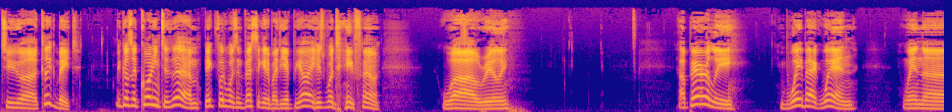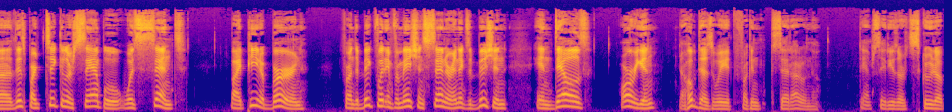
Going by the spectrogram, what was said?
to uh, clickbait. Because according to them, Bigfoot was investigated by the FBI. Here's what they found. Wow, really? Apparently, way back when, when uh, this particular sample was sent by Peter Byrne from the Bigfoot Information Center and Exhibition in Dells, Oregon. I hope that's the way it fucking said. I don't know. Damn cities are screwed up.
